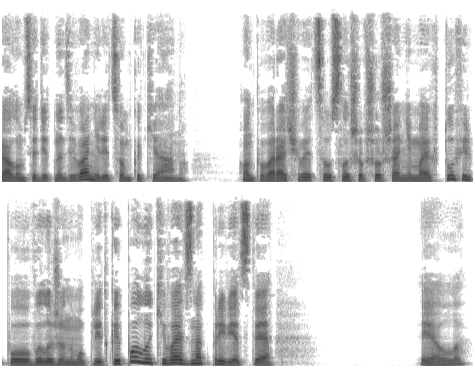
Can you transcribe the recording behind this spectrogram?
Калум сидит на диване лицом к океану. Он поворачивается, услышав шуршание моих туфель по выложенному плиткой полу и кивает знак приветствия. «Элла,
